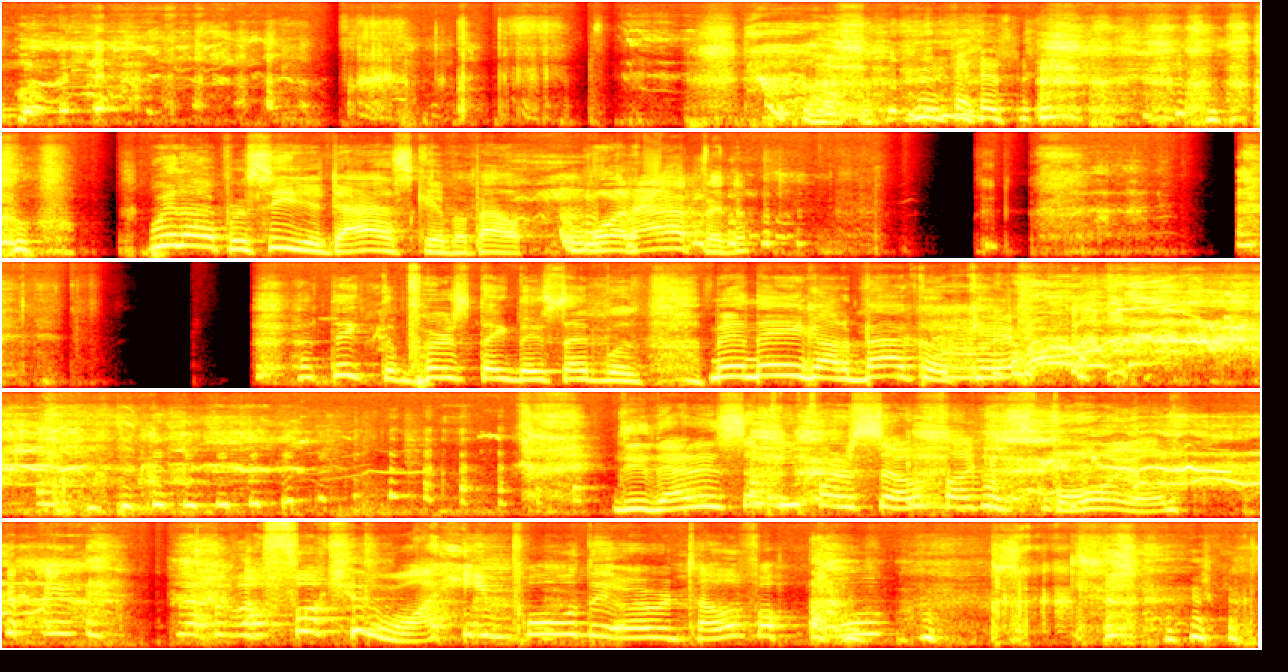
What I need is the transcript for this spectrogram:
when I proceeded to ask him about what happened, I think the first thing they said was, "Man, they ain't got a backup oh, camera." Dude, that is some people are so fucking spoiled. A fucking light pole, the over telephone pole.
